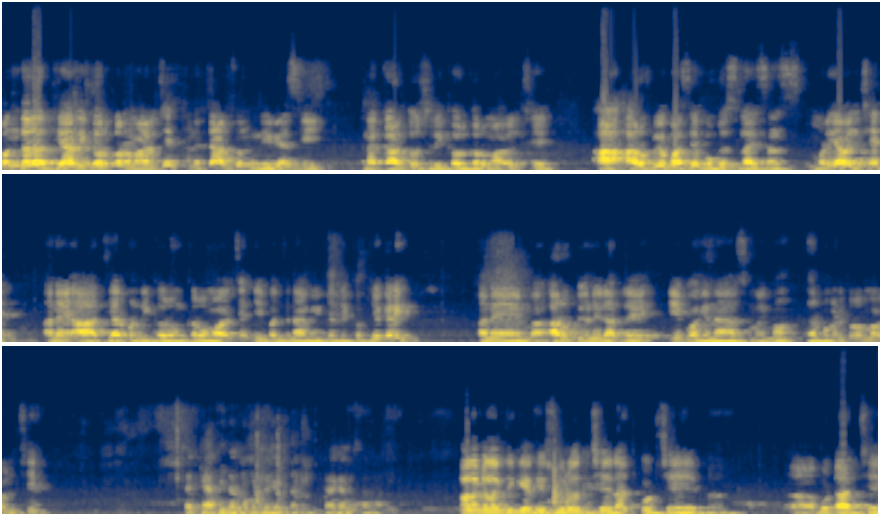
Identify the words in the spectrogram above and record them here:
પંદર હથિયાર રિકવર કરવામાં આવેલ છે અને ચારસો નેવ્યાસી એના કારતૂસ રિકવર કરવામાં આવેલ છે. આ આરોપીઓ પાસે બોગસ લાયસન્સ મળી આવેલ છે અને આ હથિયાર પણ રિકવર કરવામાં આવેલ છે. જે પંચના વિગતે કબજે કરી અને આરોપીઓની રાત્રે એક વાગ્યાના સમયમાં ધરપકડ કરવામાં આવેલ છે. ક્યાંથી ધરપકડ કરી બધાની? કયા કયા વિસ્તારમાંથી? અલગ અલગ જગ્યાથી સુરત છે રાજકોટ છે બોટાદ છે.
